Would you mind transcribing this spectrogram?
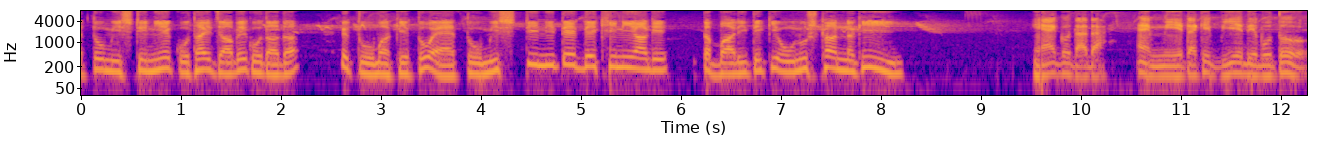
এত মিষ্টি নিয়ে কোথায় যাবে গো দাদা? এ, তোমাকে তো এত মিষ্টি নিতে দেখিনি আগে। তা বাড়িতে কি অনুষ্ঠান নাকি? হ্যাঁ গো দাদা হ্যাঁ মেয়েটাকে বিয়ে দেব তো।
